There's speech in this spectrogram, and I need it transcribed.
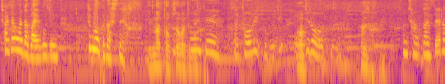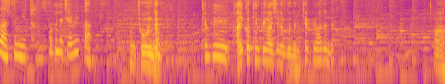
촬영하다 말고 좀 커피 먹으러 왔어요. 입맛도 없어가지고 이제 아, 더위 그 뭐지? 어. 어지러워서 그래서 좀 잠깐 쐬러 왔습니다. 어 근데 재밌다. 어, 좋은데? 캠핑 바이크 캠핑 하시는 분들이 캠핑 하던데? 아,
